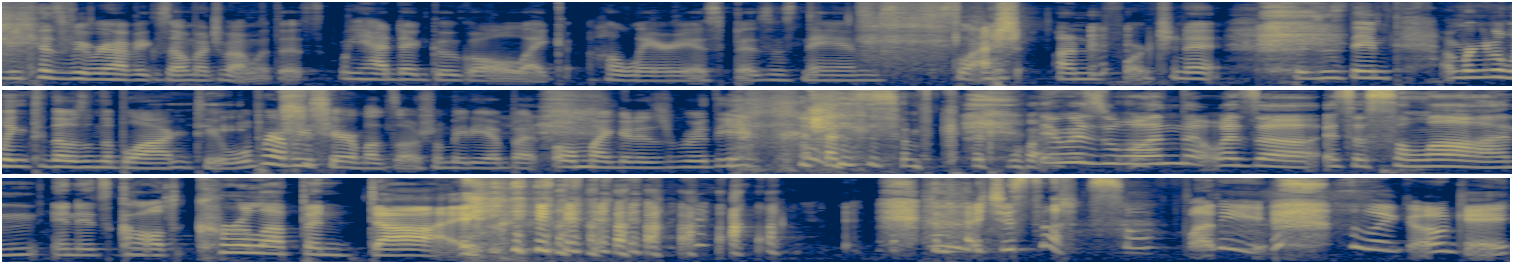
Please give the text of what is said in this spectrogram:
because we were having so much fun with this, we had to Google like hilarious business names slash unfortunate business names, and we're gonna link to those in the blog too. We'll probably share them on social media. But oh my goodness, Ruthie has some good ones. There was one that was a it's a salon and it's mm. called Curl Up and Die. Just thought it was so funny. I was like, okay.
